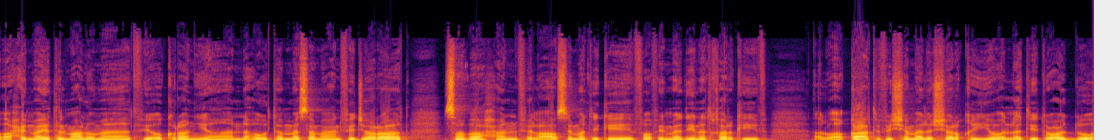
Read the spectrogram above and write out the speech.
وحماية المعلومات في أوكرانيا أنه تم سماع انفجارات صباحا في العاصمة كيف وفي مدينة خاركيف الواقعة في الشمال الشرقي والتي تعد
